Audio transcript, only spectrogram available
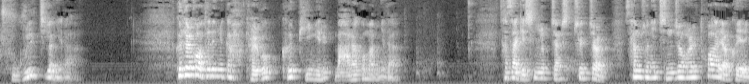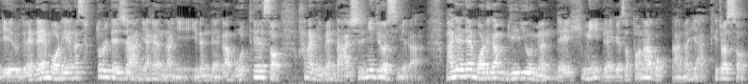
죽을 지경이라. 그 결과 어떻게 됩니까? 결국 그 비밀을 말하고 맙니다. 사사기 16장 17절 삼손이 진정을 토하여 그에게 이르되 내 머리에는 삭도를 대지 아니하였나니 이는 내가 모태에서 하나님의 나시린이 되었습니다. 만일 내 머리가 밀리우면 내 힘이 내게서 떠나고 나는 약해져서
